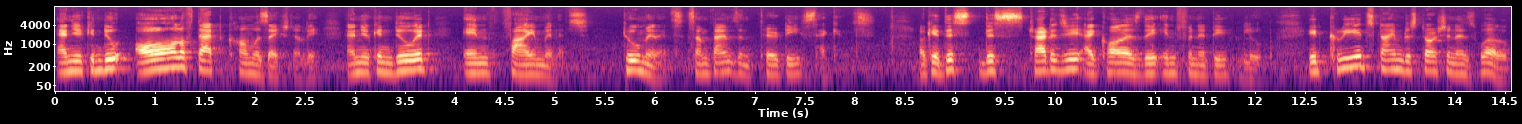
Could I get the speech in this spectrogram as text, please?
And you can do all of that conversationally. And you can do it in five minutes, two minutes, sometimes in 30 seconds. Okay, this, this strategy I call as the infinity loop. It creates time distortion as well.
